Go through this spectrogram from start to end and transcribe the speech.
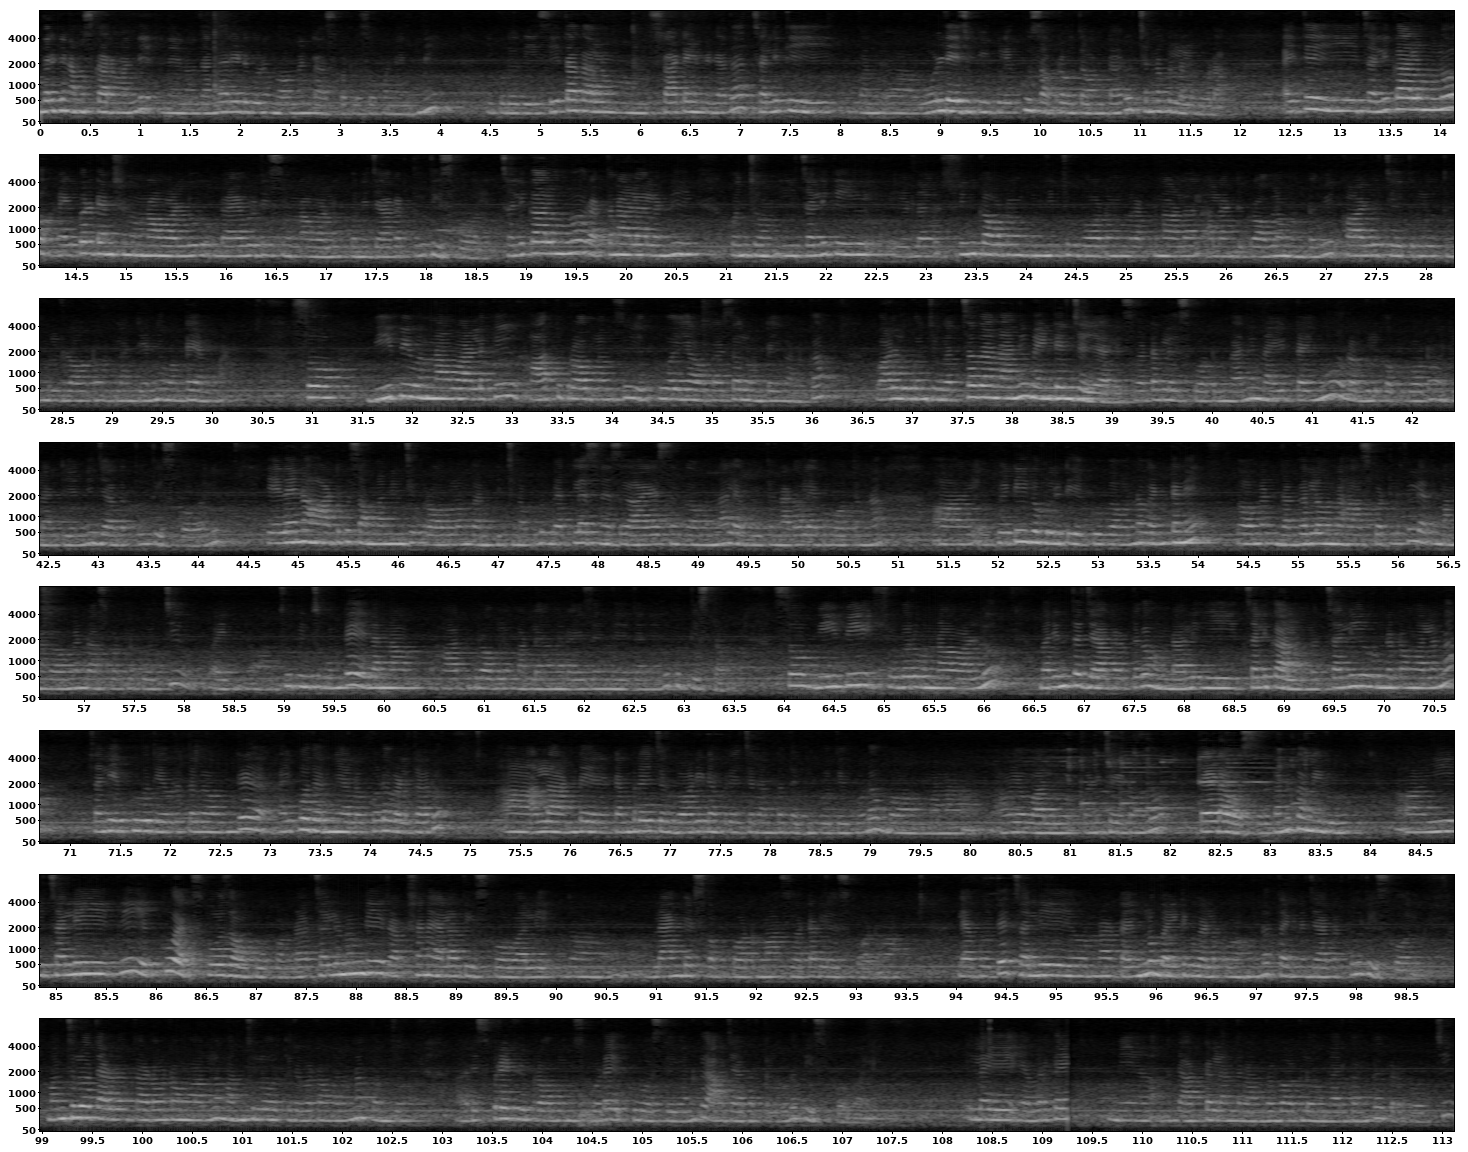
అందరికీ నమస్కారం అండి. నేను జంగారెడ్డిగూడెం గవర్నమెంట్ హాస్పిటల్ సూపరింటెండెంట్ని. ఇప్పుడు ఇది శీతాకాలం స్టార్ట్ అయింది కదా చలికి కొంత ఓల్డ్ ఏజ్ పీపుల్ ఎక్కువ సఫర్ అవుతూ ఉంటారు చిన్నపిల్లలు కూడా. అయితే ఈ చలికాలంలో హైపర్ టెన్షన్ ఉన్నవాళ్ళు డయాబెటీస్ ఉన్నవాళ్ళు కొన్ని జాగ్రత్తలు తీసుకోవాలి. చలికాలంలో రక్తనాళాలన్నీ కొంచెం ఈ చలికి ఇట్లా స్ట్రింక్ అవ్వడం కుంజించుకుపోవడం రక్తనాళాలు అలాంటి ప్రాబ్లం ఉంటుంది. కాళ్ళు చేతులు తుమ్ములు రావడం ఇట్లాంటివన్నీ ఉంటాయన్నమాట. సో బీపీ ఉన్న వాళ్ళకి హార్ట్ ప్రాబ్లమ్స్ ఎక్కువ అయ్యే అవకాశాలు ఉంటాయి కనుక వాళ్ళు కొంచెం వెచ్చదనాన్ని మెయింటైన్ చేయాలి. స్వెటర్లు వేసుకోవటం కానీ నైట్ టైము రగ్గులు కప్పుకోవడం ఇట్లాంటివన్నీ జాగ్రత్తలు తీసుకోవాలి. ఏదైనా హార్ట్కి సంబంధించి ప్రాబ్లం కనిపించినప్పుడు బ్రెత్లెస్నెస్గా ఆయాసంగా ఉన్నా లేకపోతే నడవలేకపోతున్నా ఫెటీగబిలిటీ ఎక్కువగా ఉన్న వెంటనే గవర్నమెంట్ దగ్గరలో ఉన్న హాస్పిటల్కి లేదా మన గవర్నమెంట్ హాస్పిటల్కి వచ్చి చూపించుకుంటే ఏదన్నా హార్ట్ ప్రాబ్లం అట్లా ఏమైనా రైజ్ అయింది అనేది గుర్తిస్తాం సో బీపీ షుగర్ ఉన్న వాళ్ళు మరింత జాగ్రత్తగా ఉండాలి ఈ చలికాలంలో. చలి ఉండటం వలన చలి ఎక్కువ తీవ్రతగా ఉంటే హైపోధర్మియాలో కూడా వెళతారు. అలా అంటే టెంపరేచర్ బాడీ టెంపరేచర్ అంతా తగ్గిపోతే కూడా బా- మన అవయవాలు పనిచేయడంలో తేడా వస్తుంది. కనుక మీరు చలికి ఎక్కువ ఎక్స్పోజ్ అవ్వకోకుండా చలి నుండి రక్షణ ఎలా తీసుకోవాలి? బ్లాంకెట్స్ కప్పుకోవటమా స్వెటర్లు వేసుకోవటమా లేకపోతే చలి ఉన్న టైంలో బయటికి వెళ్ళకుండా తగిన జాగ్రత్తలు తీసుకోవాలి. మంచులో తడ తడవటం వలన మంచులో తిరగటం వలన కొంచెం రెస్పిరేటరీ ప్రాబ్లమ్స్ కూడా ఎక్కువ వస్తాయి కనుక ఆ జాగ్రత్తలు కూడా తీసుకోవాలి. ఇలా ఎవరికైనా మీ డాక్టర్లు అందరూ అందుబాటులో ఉన్నారు కనుక ఇక్కడికి వచ్చి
